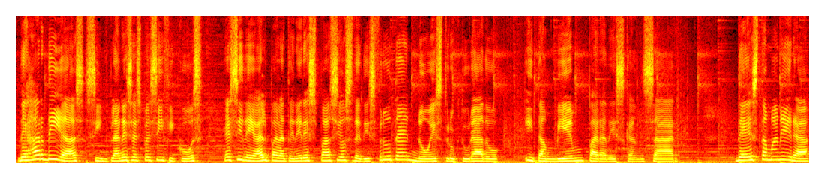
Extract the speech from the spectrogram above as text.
Dejar días sin planes específicos es ideal para tener espacios de disfrute no estructurado y también para descansar. De esta manera,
